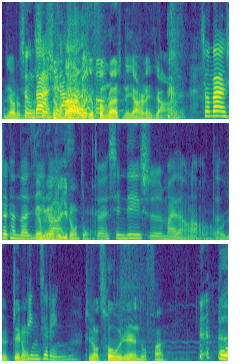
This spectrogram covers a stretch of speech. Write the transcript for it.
那叫什么圣代圣圣代我就分不出来是哪家是哪家了，圣代是肯德基，明明是一种东西。对，新地是麦当劳啊的我。觉得这种冰淇淋，这种错误人人都犯不，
